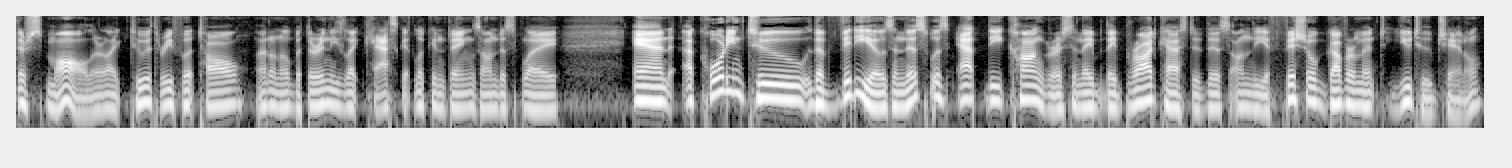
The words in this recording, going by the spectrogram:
they're small. They're like two or three foot tall. I don't know, but they're in these like casket looking things on display. And according to the videos, and this was at the Congress, and they they broadcasted this on the official government YouTube channel.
